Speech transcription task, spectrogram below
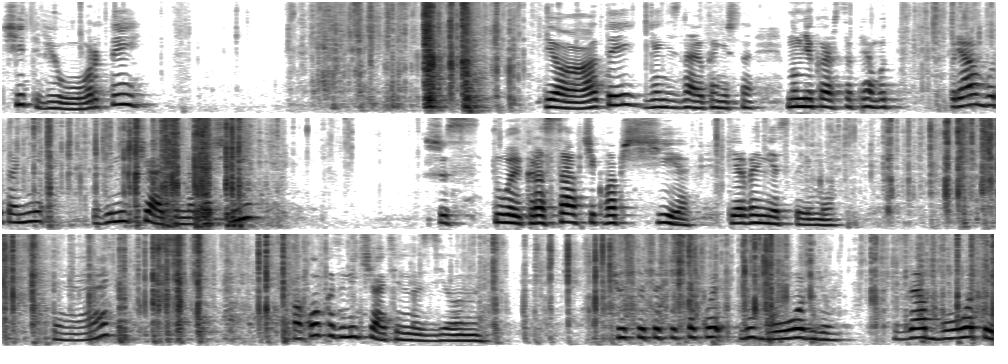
Четвертый. Пятый. Я не знаю, конечно, но мне кажется, прям вот, прям вот они замечательно дошли. Шестой красавчик вообще. Первое место ему. Так. Упаковка замечательно сделана. Чувствуется, что с такой любовью, заботой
